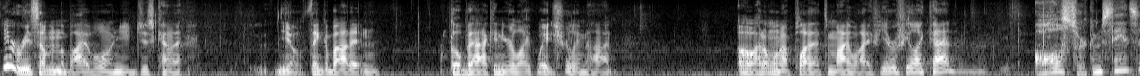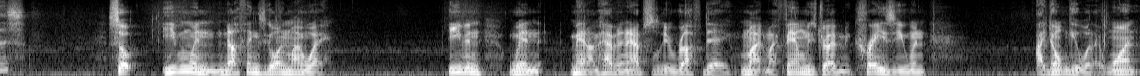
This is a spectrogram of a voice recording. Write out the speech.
You ever read something in the Bible and you just kind of you know, think about it and go back and you're like, wait, surely not. Oh, I don't want to apply that to my life. You ever feel like that? Mm-hmm. All circumstances? So even when nothing's going my way, even when, man, I'm having an absolutely rough day, when my, my family's driving me crazy, when I don't get what I want,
